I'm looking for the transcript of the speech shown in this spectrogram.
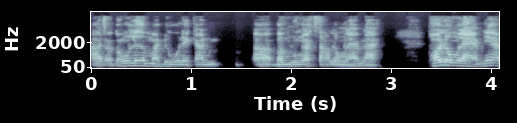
อาจจะต้องเริ่มมาดูในการเอ่อบำรุงรักษาโรงแรมแล้วเพราะโรงแรมเนี่ย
